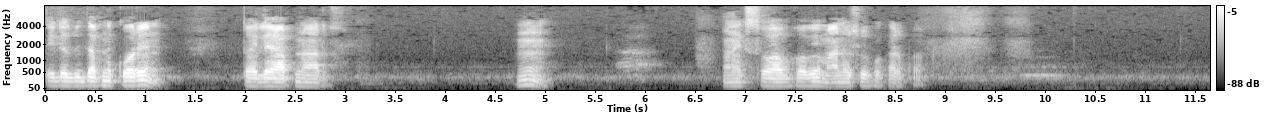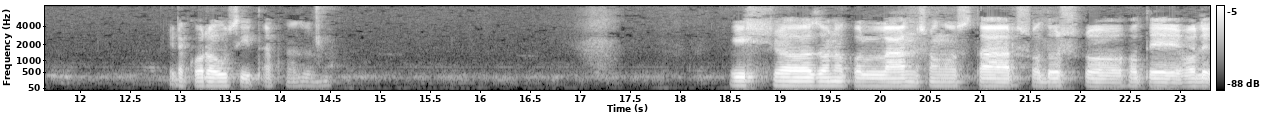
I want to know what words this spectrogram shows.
এটা যদি আপনি করেন তাহলে আপনার, হুম, অনেক সব হবে, মানুষ উপকার পাবে। এটা করা উচিত আপনার জন্য। বিশ্ব জনকল্যাণ সংস্থার সদস্য হতে হলে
